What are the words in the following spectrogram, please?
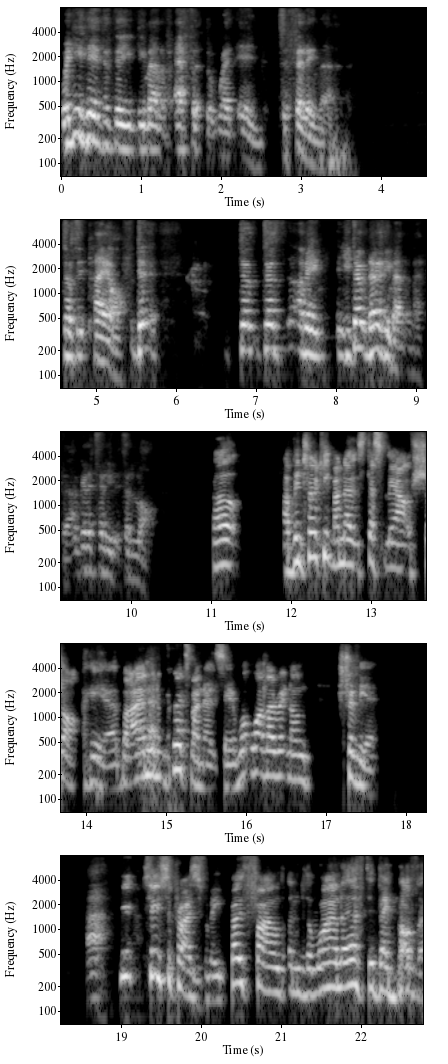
When you hear the, the, the amount of effort that went in to filling that, does it pay off? Do, does, does I mean you don't know the amount of effort? I'm going to tell you it's a lot. well, I've been trying to keep my notes desperately out of shot here, but I am going to refer to my notes here. What, what have I written on trivia? Ah, Two- Two surprises for me, both filed under the why on earth did they bother?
